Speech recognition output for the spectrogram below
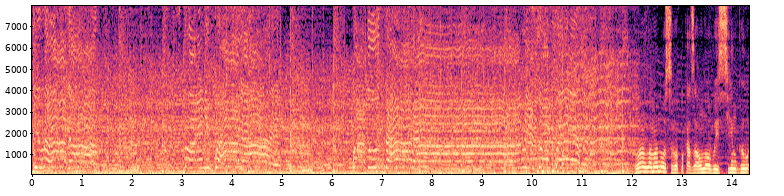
Слез План Ломоносова показал новый сингл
